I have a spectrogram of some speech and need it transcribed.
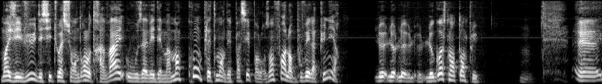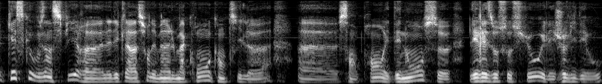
Moi, j'ai vu des situations dans le travail où vous avez des mamans complètement dépassées par leurs enfants, alors vous pouvez la punir. Le, le- le- le gosse n'entend plus. Euh, Qu'est-ce que vous inspire euh, les déclarations d'Emmanuel Macron quand il euh, euh, s'en prend et dénonce euh, les réseaux sociaux et les jeux vidéo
